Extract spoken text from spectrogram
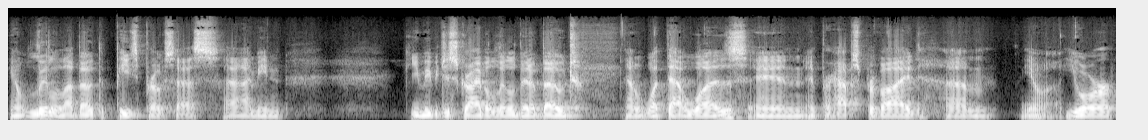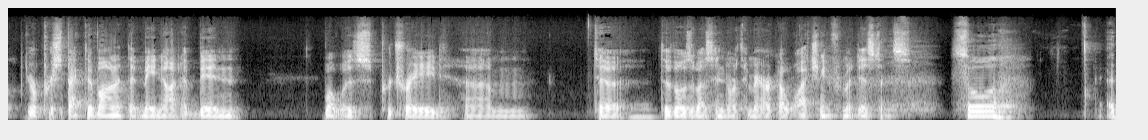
you know little about the peace process. Uh, I mean, can you maybe describe a little bit about uh, what that was, and and perhaps provide um, you know your your perspective on it that may not have been what was portrayed um, to to those of us in North America watching it from a distance. So, uh,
